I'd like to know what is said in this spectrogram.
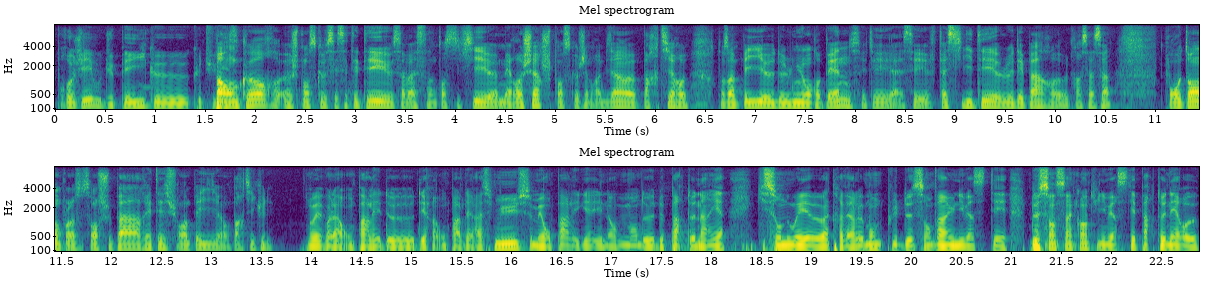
projet ou du pays que, que tu Pas encore. Euh, je pense que c'est cet été, ça va s'intensifier euh, mes recherches. Je pense que j'aimerais bien partir dans un pays de l'Union européenne. C'était assez facilité le départ euh, grâce à ça. Pour autant, pour l'instant, je ne suis pas arrêté sur un pays en particulier. Voilà, on, parlait de, parle d'Erasmus, mais on parle énormément de, partenariats qui sont noués euh, à travers le monde. Plus de 220 universités, 250 universités partenaires euh,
